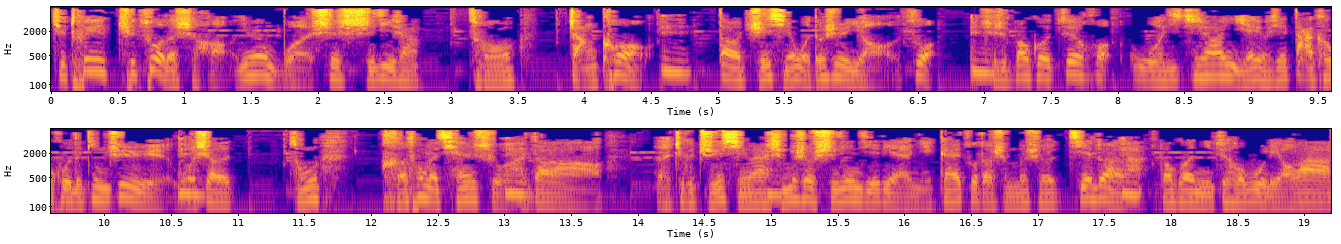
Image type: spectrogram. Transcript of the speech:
去推去做的时候，因为我是实际上从掌控嗯。到执行，我都是有做。就是包括最后，我经常也有些大客户的定制，我是要从合同的签署啊到呃这个执行啊，什么时候时间节点你该做到什么时候阶段了，包括你最后物流啊，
